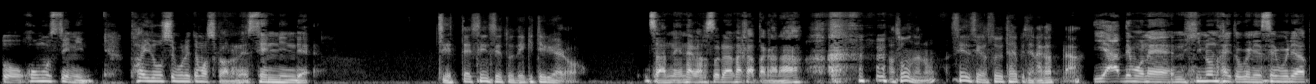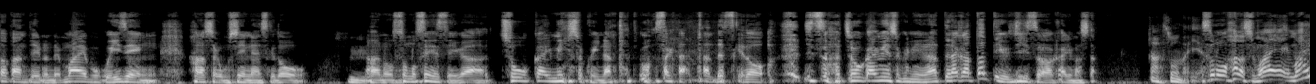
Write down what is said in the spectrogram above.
とホームステイに帯同してくれてましたからね、専任で。絶対先生とできてるやろ。残念ながらそれはなかったかな。あ、そうなの？先生がそういうタイプじゃなかった？いや、でもね、火のないとこにセムリアタタンっていうので、前僕以前話したかもしれないですけど、うん。あの、その先生が懲戒免職になったって噂があったんですけど、実は懲戒免職になってなかったっていう事実は分かりました。あ、そうなんや。その話前、前、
